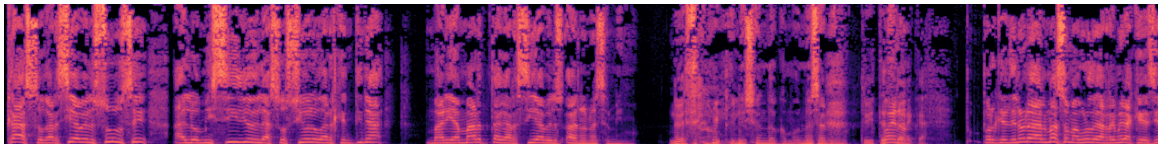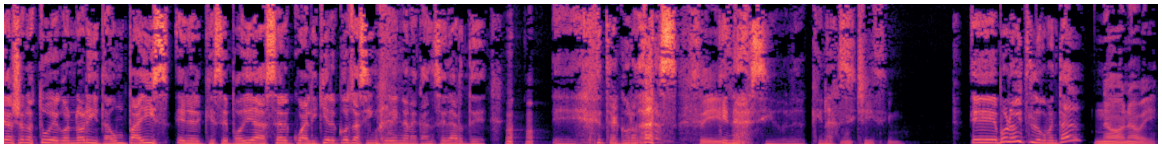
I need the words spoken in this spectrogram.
Caso García Belsunce al homicidio de la socióloga argentina María Marta García Belsunce. Ah, no, no es el mismo. No es el No, mismo. estoy leyendo como... No es el mismo. Bueno, cerca. porque el de Nora Dalmazo me acuerdo de las remeras que decían yo no estuve con Norita, un país en el que se podía hacer cualquier cosa sin que vengan a cancelarte. Eh, ¿Te acordás? Sí, Qué sí. nazi, boludo, qué nazi. Muchísimo. Eh, ¿Vos lo viste el documental? No, no vi.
